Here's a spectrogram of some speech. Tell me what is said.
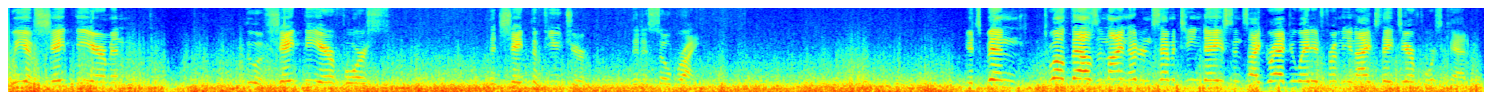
we have shaped the airmen who have shaped the Air Force that shaped the future that is so bright. It's been 12,917 days since I graduated from the United States Air Force Academy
